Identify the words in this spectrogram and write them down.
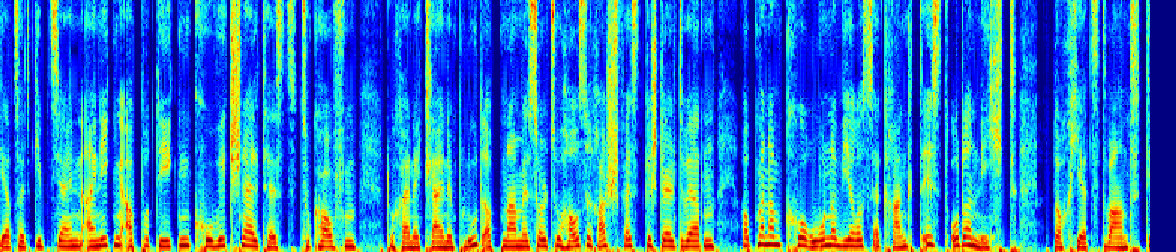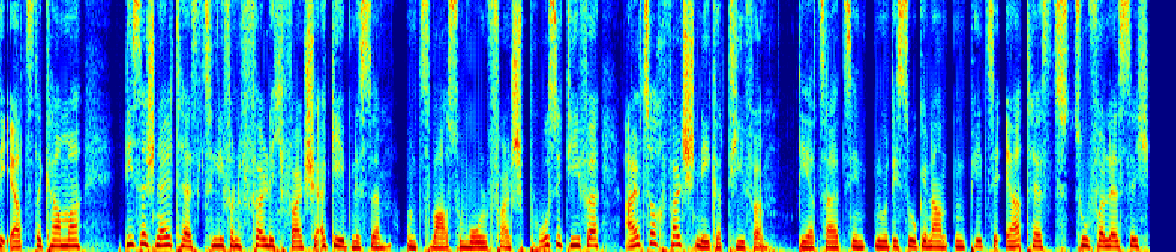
Derzeit gibt's ja in einigen Apotheken Covid-Schnelltests zu kaufen. Durch eine kleine Blutabnahme soll zu Hause rasch festgestellt werden, ob man am Coronavirus erkrankt ist oder nicht. Doch jetzt warnt die Ärztekammer, diese Schnelltests liefern völlig falsche Ergebnisse, und zwar sowohl falsch positive als auch falsch negative. Derzeit sind nur die sogenannten PCR-Tests zuverlässig.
